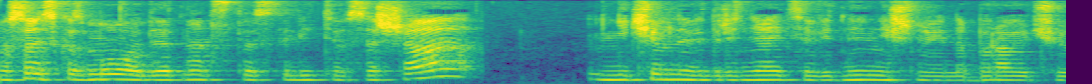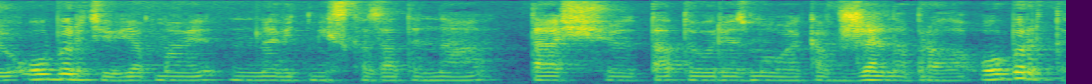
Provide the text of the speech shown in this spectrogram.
Масонська змова 19 століття в США нічим не відрізняється від нинішньої набираючої обертів. Я б навіть міг сказати на та, що та теорія змови, яка вже набрала оберти,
